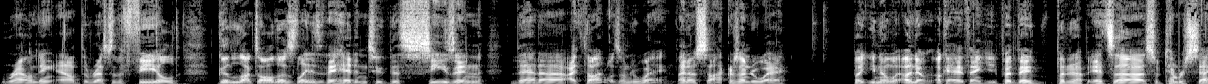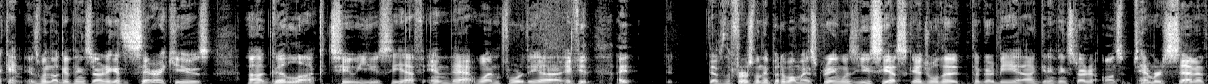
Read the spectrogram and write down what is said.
rounding out the rest of the field. Good luck to all those ladies as they head into this season that uh, I thought was underway. I know soccer's underway. But you know what? Oh no, okay, thank you. But they put it up. It's uh, September second is when they'll get things started against Syracuse. Uh, good luck to UCF in that one for the uh, if you I that was the first one they put up on my screen was UCF schedule that they're going to be uh, getting things started on September 7th.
